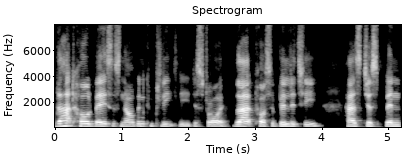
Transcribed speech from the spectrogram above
that whole base has now been completely destroyed. That possibility has just been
